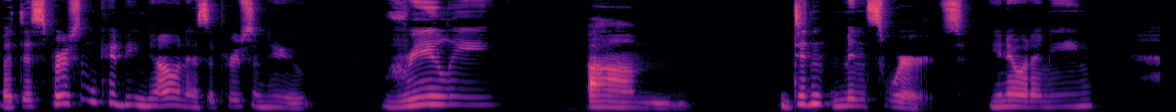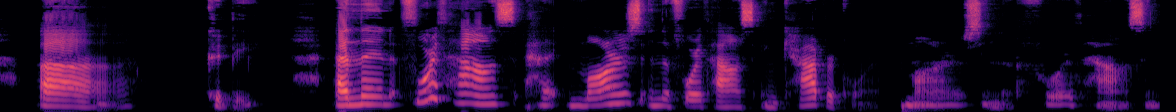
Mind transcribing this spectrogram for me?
But this person could be known as a person who really um, didn't mince words. You know what I mean? Uh, could be. And then fourth house, Mars in the fourth house in Capricorn. Mars in the fourth house in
